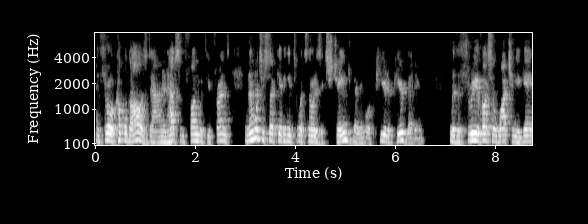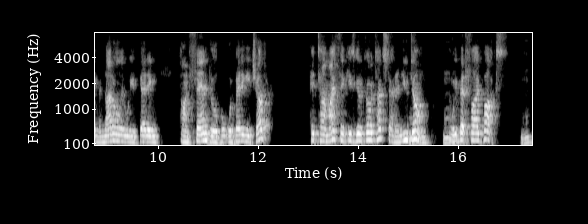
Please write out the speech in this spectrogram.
and throw a couple dollars down and have some fun with your friends, and then once you start getting into what's known as exchange betting or peer-to-peer betting, where the three of us are watching a game, and not only are we betting on FanDuel, but we're betting each other. Hey Tom, I think he's going to throw a touchdown, and you mm-hmm. don't. Mm-hmm. And we bet five bucks. Mm-hmm.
